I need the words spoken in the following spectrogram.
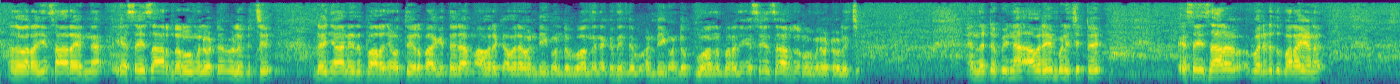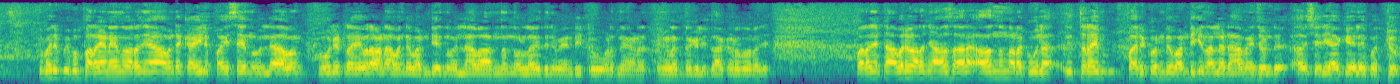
എന്ന് പറഞ്ഞ് സാറേ എന്നെ എസ് ഐ സാറിന്റെ റൂമിലോട്ട് വിളിപ്പിച്ച് അല്ലെ ഞാനിത് പറഞ്ഞ് ഒത്തീർപ്പാക്കി തരാം. അവർക്ക് അവരെ വണ്ടി കൊണ്ടുപോകാം നിനക്ക് നിന്റെ വണ്ടി കൊണ്ട് പോകാമെന്ന് പറഞ്ഞ് എസ് ഐ സാറിന്റെ റൂമിലോട്ട് വിളിച്ച്. എന്നിട്ട് പിന്നെ അവരെയും വിളിച്ചിട്ട് എസ് ഐ സാറ് അവരുടെ അടുത്ത് പറയാണ് ഇവരിപ്പോൾ ഇപ്പം പറയണേന്ന് പറഞ്ഞാൽ അവന്റെ കയ്യിൽ പൈസയൊന്നുമില്ല അവൻ കൂലി ഡ്രൈവറാണ് അവന്റെ വണ്ടിയൊന്നുമില്ല അവൻ അന്നെന്നുള്ള ഇതിന് വേണ്ടിയിട്ട് ഓടുന്നതാണ്. നിങ്ങൾ എന്തെങ്കിലും ഇതാക്കണമെന്ന് പറഞ്ഞ് പറഞ്ഞിട്ട് അവർ പറഞ്ഞു അത് സാറേ അതൊന്നും നടക്കൂല. ഇത്രയും പരിക്കുണ്ട് വണ്ടിക്ക് നല്ല ഡാമേജ് ഉണ്ട് അത് ശരിയാക്കിയാലേ പറ്റൂ.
